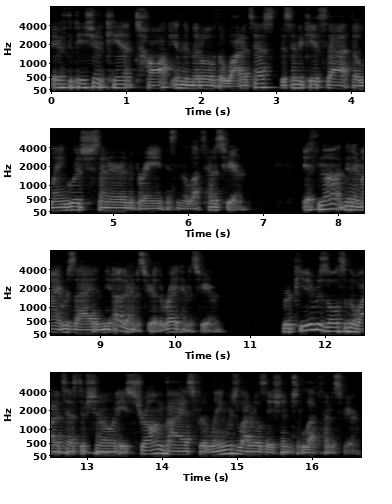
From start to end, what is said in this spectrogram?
If the patient can't talk in the middle of the WADA test, this indicates that the language center in the brain is in the left hemisphere. If not, then it might reside in the other hemisphere, the right hemisphere. Repeated results of the WADA test have shown a strong bias for language lateralization to the left hemisphere.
